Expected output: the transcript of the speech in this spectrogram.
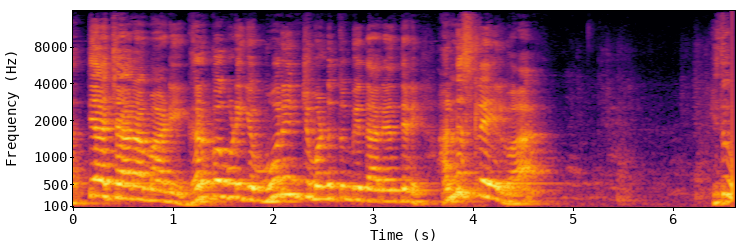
ಅತ್ಯಾಚಾರ ಮಾಡಿ ಗರ್ಭಗುಡಿಗೆ ಮೂರಿಂಚು ಮಣ್ಣು ತುಂಬಿದ್ದಾರೆ ಅಂತೇಳಿ ಅನ್ನಿಸ್ಲೇ ಇಲ್ವಾ? ಇದು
